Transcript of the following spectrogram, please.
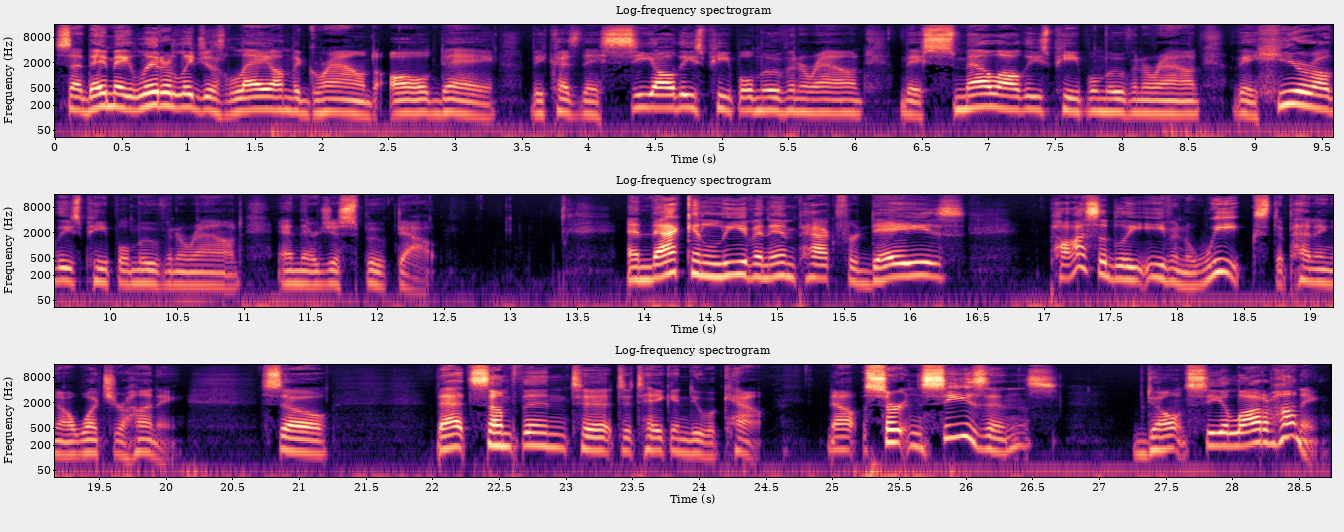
So they may literally just lay on the ground all day because they see all these people moving around, they smell all these people moving around, they hear all these people moving around, and they're just spooked out. And that can leave an impact for days, possibly even weeks, depending on what you're hunting. So, that's something to, to take into account. Now, certain seasons don't see a lot of hunting,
